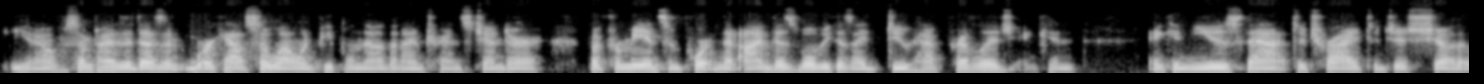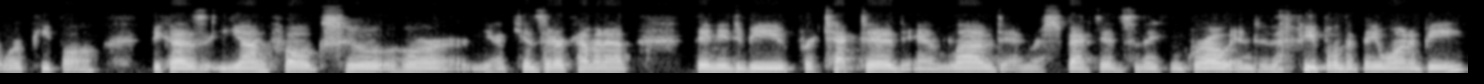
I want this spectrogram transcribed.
you know, sometimes it doesn't work out so well when people know that I'm transgender. But for me, it's important that I'm visible because I do have privilege and can and can use that to try to just show that we're people. Because young folks who, who are you know kids that are coming up they need to be protected and loved and respected so they can grow into the people that they want to be.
